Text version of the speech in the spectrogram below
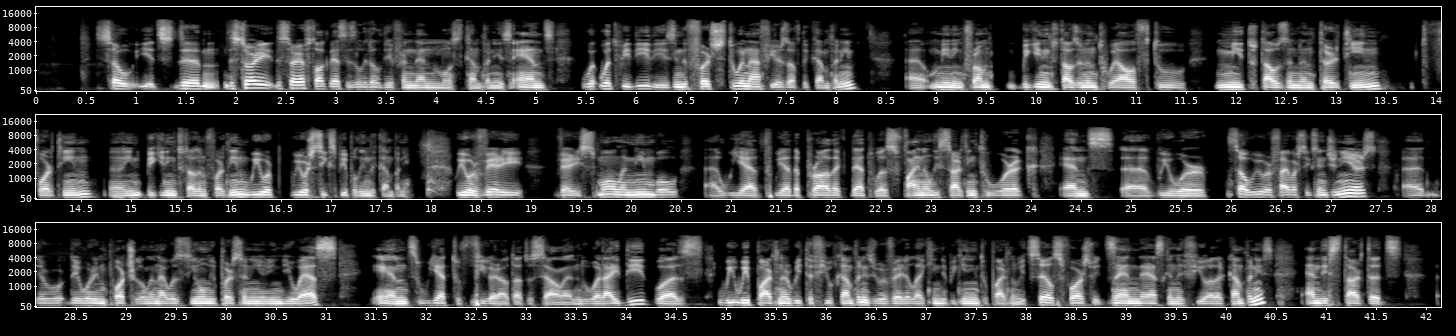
So it's the the story. The story of TalkDesk is a little different than most companies. And what what we did is in the first two and a half years of the company, uh, meaning from beginning 2012 to mid 2013, 14, uh, in beginning 2014, we were we were six people in the company. We were very very small and nimble. Uh, we had we had a product that was finally starting to work, and uh, we were so we were five or six engineers. Uh, they were they were in Portugal, and I was the only person here in the US. And we had to figure out how to sell. And what I did was we, we partnered with a few companies. We were very lucky in the beginning to partner with Salesforce, with Zendesk, and a few other companies. And they started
